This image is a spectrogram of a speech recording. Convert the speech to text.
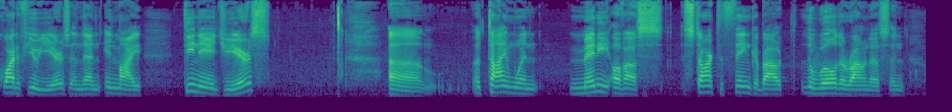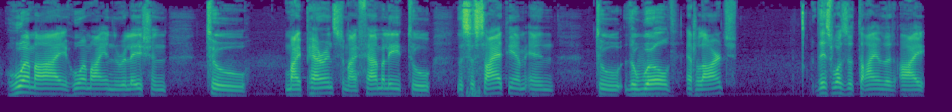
quite a few years and then in my teenage years, um, a time when many of us start to think about the world around us and who am I, who am I in relation to my parents, to my family, to the society I'm in, to the world at large. This was the time that I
